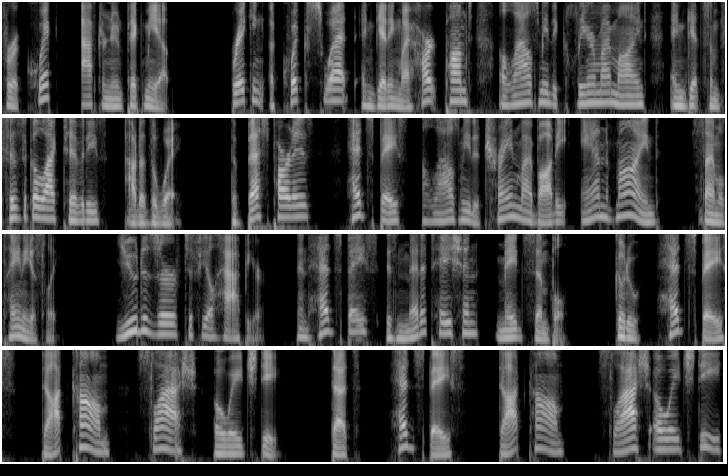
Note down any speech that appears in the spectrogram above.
for a quick afternoon pick me up. Breaking a quick sweat and getting my heart pumped allows me to clear my mind and get some physical activities out of the way. The best part is, Headspace allows me to train my body and mind simultaneously. You deserve to feel happier, and Headspace is meditation made simple. Go to headspace.com slash OHD. That's headspace.com slash OHD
